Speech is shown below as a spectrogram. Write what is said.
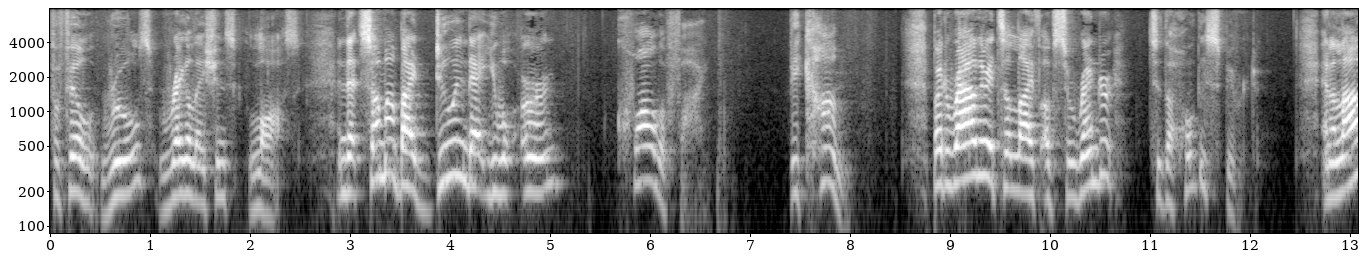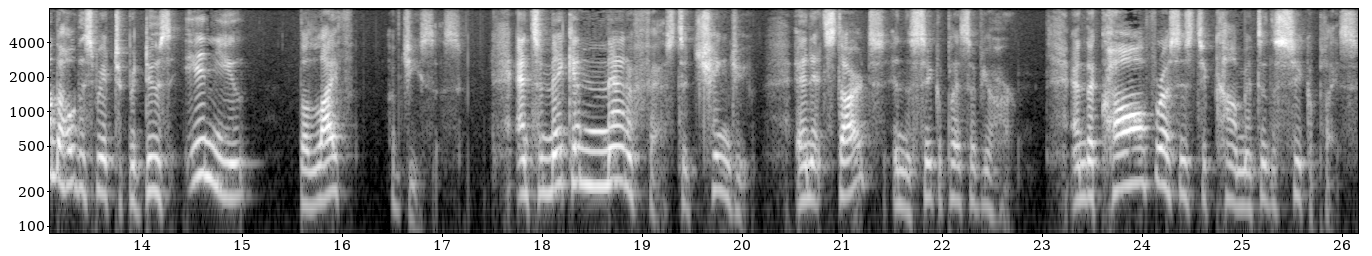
fulfill rules, regulations, laws, and that somehow by doing that you will earn, qualify, become. But rather, it's a life of surrender to the Holy Spirit and allowing the Holy Spirit to produce in you the life of Jesus and to make Him manifest, to change you. And it starts in the secret place of your heart. And the call for us is to come into the secret place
